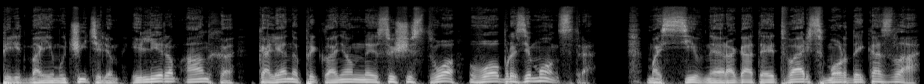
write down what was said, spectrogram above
Перед моим учителем Илиром Анха колено преклоненное существо в образе монстра. Массивная рогатая тварь с мордой козла.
